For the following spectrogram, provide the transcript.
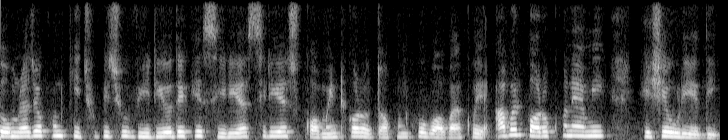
তোমরা যখন কিছু কিছু ভিডিও দেখে সিরিয়াস সিরিয়াস কমেন্ট করো, তখন খুব অবাক হয়ে আবার পরক্ষণে আমি হেসে উড়িয়ে দিই।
